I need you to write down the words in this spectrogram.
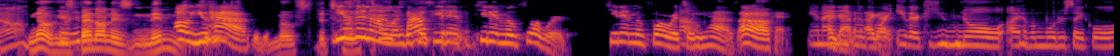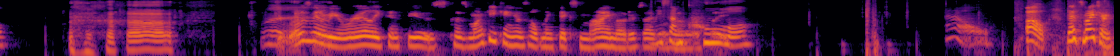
No. No, he's Is been on his nim. Oh, you have. for the most of the He's time. been on one because he didn't he didn't move forward. He didn't move forward, so Oh. he has. Oh, okay. And I I, didn't move I got either because you know I have a motorcycle. I was gonna be really confused because Monkey King has helped me fix my motorcycle. At least I'm so it's like- cool. Ow. Oh, that's my turn.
